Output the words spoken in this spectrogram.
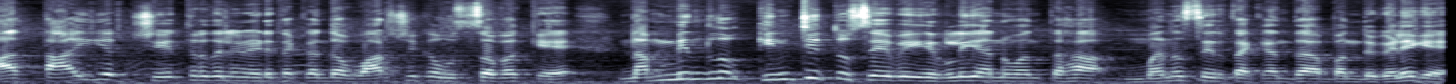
ಆ ತಾಯಿಯ ಕ್ಷೇತ್ರದಲ್ಲಿ ನಡೀತಕ್ಕಂಥ ವಾರ್ಷಿಕ ಉತ್ಸವಕ್ಕೆ ನಮ್ಮಿಂದಲೂ ಕಿಂಚಿತ್ತು ಸೇವೆ ಇರಲಿ ಅನ್ನುವಂತಹ ಮನಸ್ಸಿರ್ತಕ್ಕಂತಹ ಬಂಧುಗಳಿಗೆ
